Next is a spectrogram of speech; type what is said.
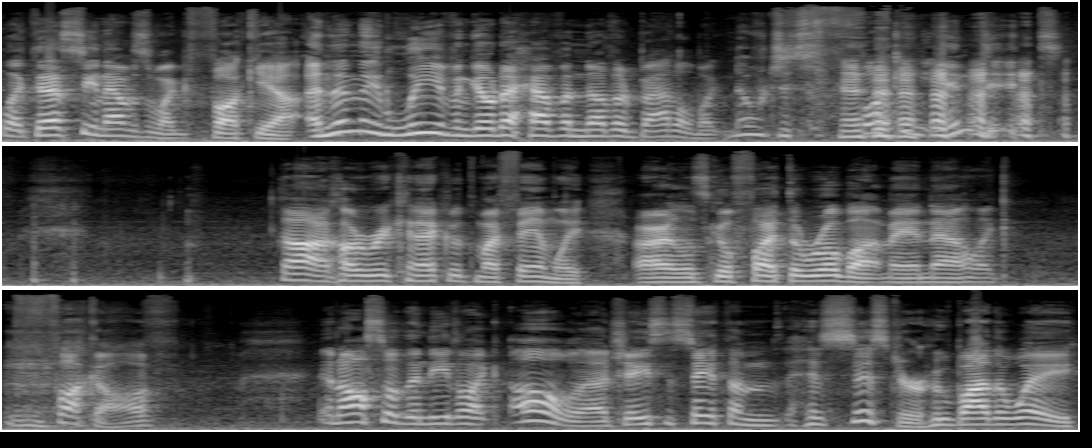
Like that scene happens, I'm like, fuck yeah. And then they leave and go to have another battle. I'm like, no, just fucking end it. Ah, I'll reconnect with my family. Alright, let's go fight the robot man now. Like, fuck off. And also the need like, oh, uh, Jason Statham, his sister, who by the way,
